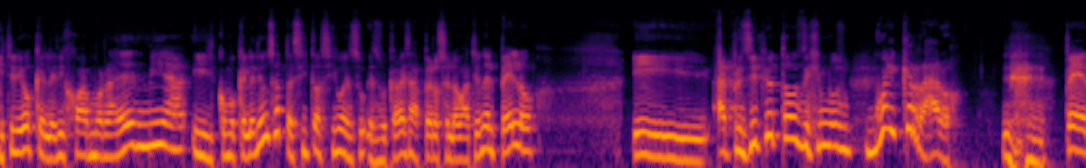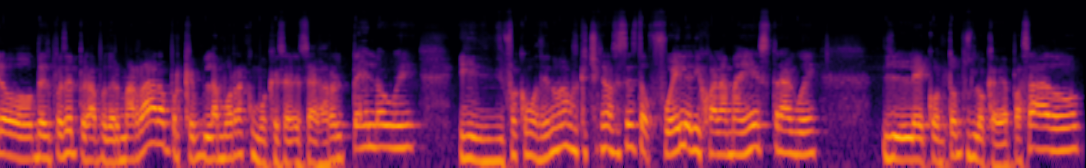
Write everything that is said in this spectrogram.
y te digo que le dijo a Morra, es mía. Y como que le dio un zapecito así en su, en su cabeza, pero se lo batió en el pelo. Y al principio todos dijimos, güey, qué raro. Pero después empezó a poner más raro porque la morra como que se, se agarró el pelo, güey. Y fue como de, no mames, ¿qué chingados es esto? Fue y le dijo a la maestra, güey. Le contó pues lo que había pasado.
